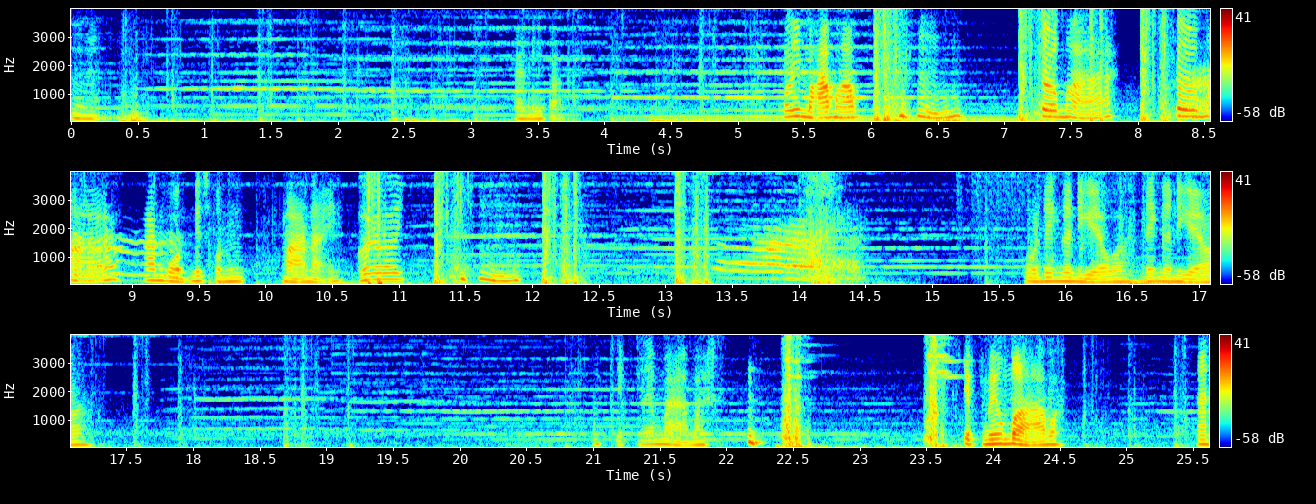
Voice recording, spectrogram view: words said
อืมอันนี้ก่อนเฮ้ยหมาหมาอื้อหือเจอหมาเจอหมาอ่านหมดไม่สนหมาไหน เฮ้ยเฮ้ยอื้อหือโอ้ได้เงินอีกแล้ววะได้เงินอีกแล้ววะ ก็บเนื้อหมามา เก็บเนื้อหมามานะ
